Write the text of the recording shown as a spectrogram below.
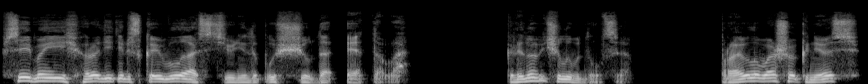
Всей моей родительской властью не допущу до этого. Калинович улыбнулся. Правило ваше, князь,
